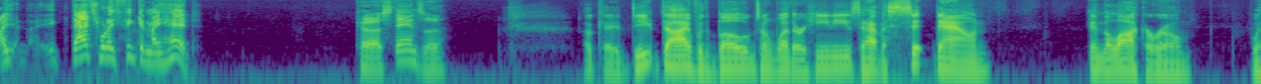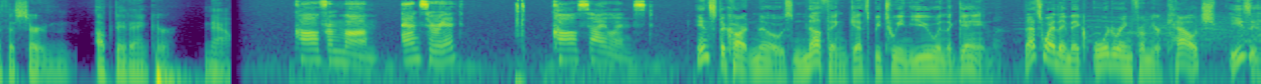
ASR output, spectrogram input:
I, I that's what I think in my head. Costanza. Okay, deep dive with Bogues on whether he needs to have a sit down in the locker room with a certain update anchor now. Call from mom. Answer it. Call silenced. Instacart knows nothing gets between you and the game. That's why they make ordering from your couch easy.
